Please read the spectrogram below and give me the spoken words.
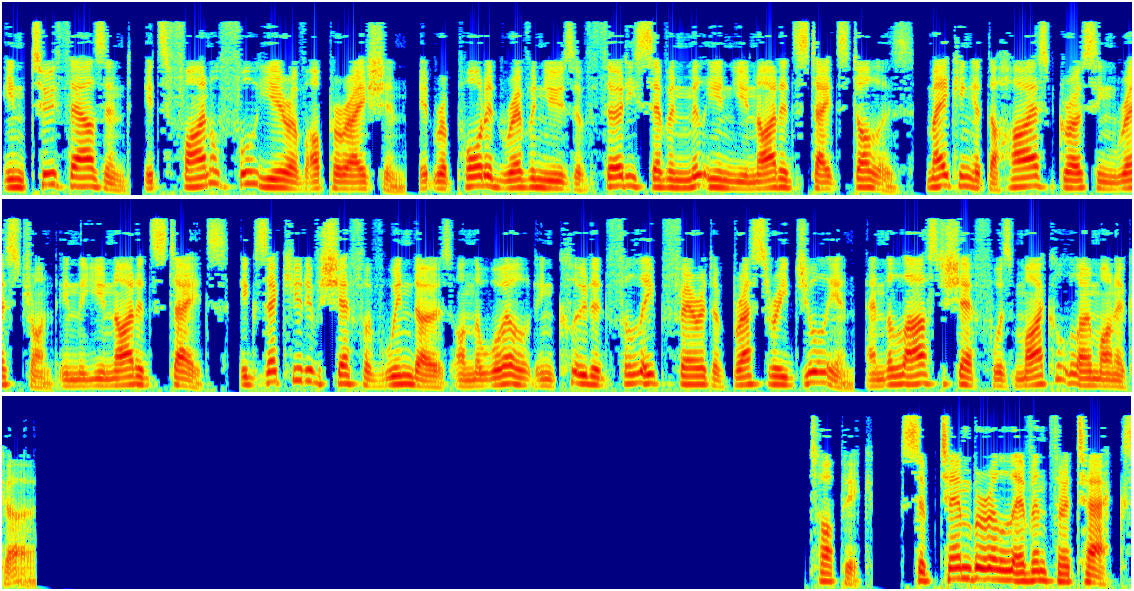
In 2000, its final full year of operation, it reported revenues of 37 million United States dollars, making it the highest-grossing restaurant in the United States. Executive chef of Windows on the World included Philippe Ferret of Brasserie Julien, and the last chef was Michael Lomonaco. Topic: September 11 attacks.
